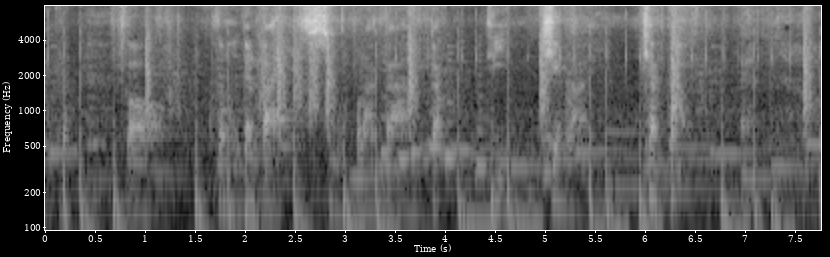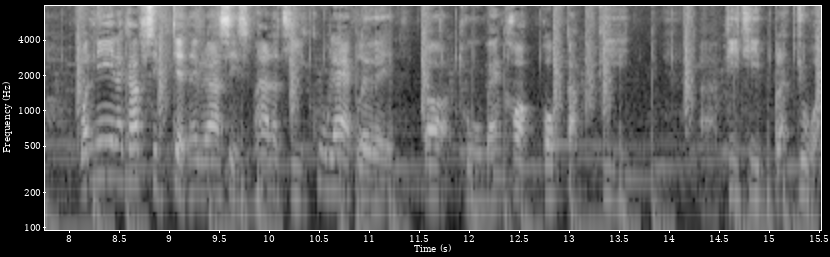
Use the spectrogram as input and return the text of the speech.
นะครับก็เสมอกันไปสมุทรปราการกับทีมเชียงรายแชมป์เก่า วันนี้นะครับ 17นาฬิกา45 นาทีคู่แรกเลย ก็ทูแบงคอกพบกับพีพีทีประจวบ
